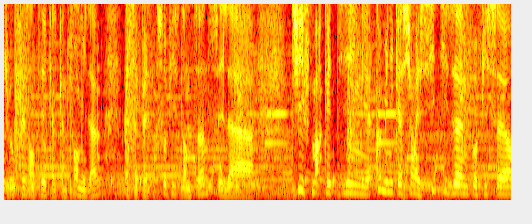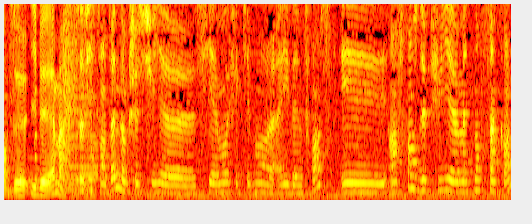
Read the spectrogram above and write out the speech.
Je vais vous présenter quelqu'un de formidable. Elle s'appelle Sophie Stanton. C'est la Chief Marketing, Communication et Citizen Officer de IBM. Sophie Stanton, donc je suis euh, CMO effectivement à IBM France et en France depuis euh, maintenant 5 ans,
